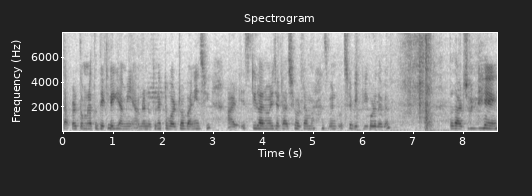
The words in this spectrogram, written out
তারপরে তোমরা তো দেখলেই আমি, আমরা নতুন একটা ওয়ার্ড্রপ বানিয়েছি, আর স্টিল আলমারি যেটা আছে, ওটা আমার হাজব্যান্ড বলছে বিক্রি করে দেবে। তো তার জন্যে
